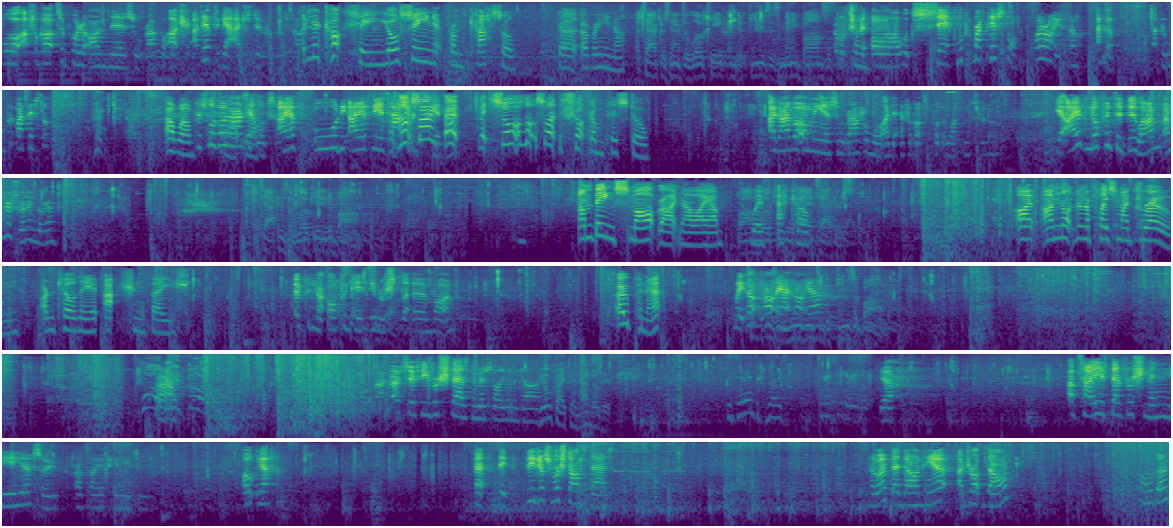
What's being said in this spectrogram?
But I forgot to put it on the assault rifle. Actually, I didn't forget. I just didn't have enough time. In the cutscene, you're seeing it from Castle, the arena. Attackers need to locate and defuse as many bombs as That they looks a can. oh, that looks sick. Look at my pistol. Where are you? Oh, Echo. Echo, look at my pistol. Oh well. Just look how Right, nice yeah. it looks. I have all the, I have the attachment. It looks like skin. it. It sort of looks like the shotgun pistol. I have it on me assault rifle, but I forgot to put the weapon skin on. Yeah, I have nothing to do. I'm I'm just running around. Attackers have located a bomb. I'm being smart right now. I am Bomb with Echo. attackers. I I'm not gonna place my drone until the action phase. Open that up in case they rush the um, bottom. Open it. Wait, not not yet, not yet. Defuse a bomb. Right. Alright, guys, so if they rush stairs, they're most likely gonna die. Yokai can handle this. Yeah. I'll tell you if they're rushing in near you, so I'll tell you if you need to. Oh, yeah. Uh, they, they just rushed downstairs. You know what? They're down here. I dropped down. Hold on.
